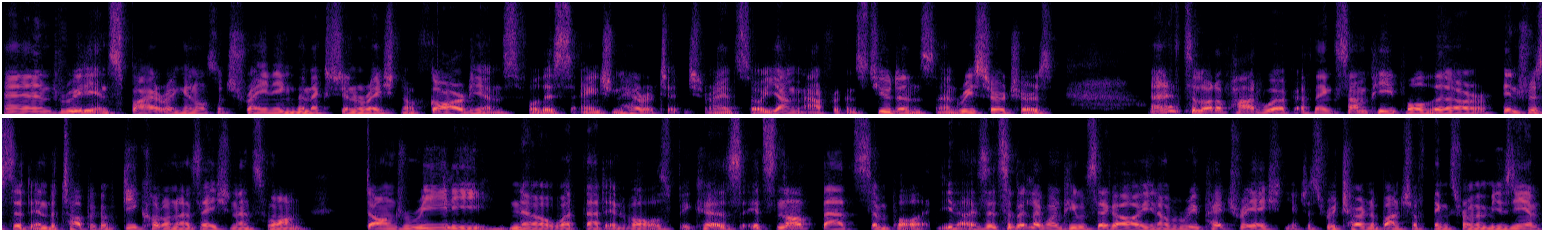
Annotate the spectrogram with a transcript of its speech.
and really inspiring and also training the next generation of guardians for this ancient heritage, right? So young African students and researchers. And it's a lot of hard work. I think some people that are interested in the topic of decolonization and so on don't really know what that involves because it's not that simple. You know, it's, it's a bit like when people say, oh, you know, repatriation, you just return a bunch of things from a museum.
